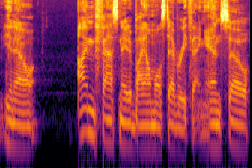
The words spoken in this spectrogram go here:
you know, I'm fascinated by almost everything. And so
